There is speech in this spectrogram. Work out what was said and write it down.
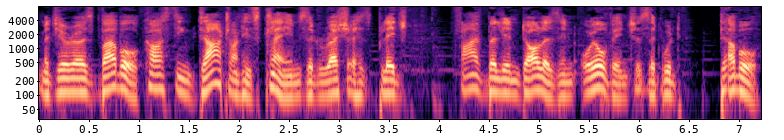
Maduro's bubble, casting doubt on his claims that Russia has pledged $5 billion in oil ventures that would double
